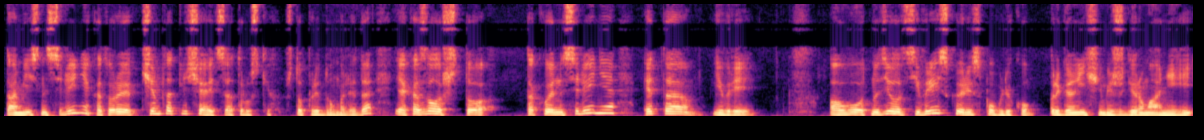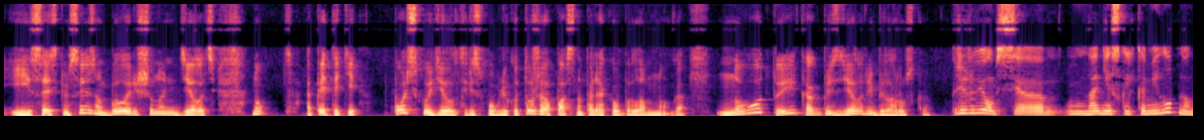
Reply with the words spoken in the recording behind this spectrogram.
там есть население, которое чем-то отличается от русских, что придумали, да, и оказалось, что такое население – это евреи. А вот, но делать еврейскую республику, приграничие между Германией и Советским Союзом, было решено не делать. Ну, опять-таки, польскую делать республику тоже опасно, поляков было много. Ну вот и как бы сделали белорусскую. Прервемся на несколько минут, нам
